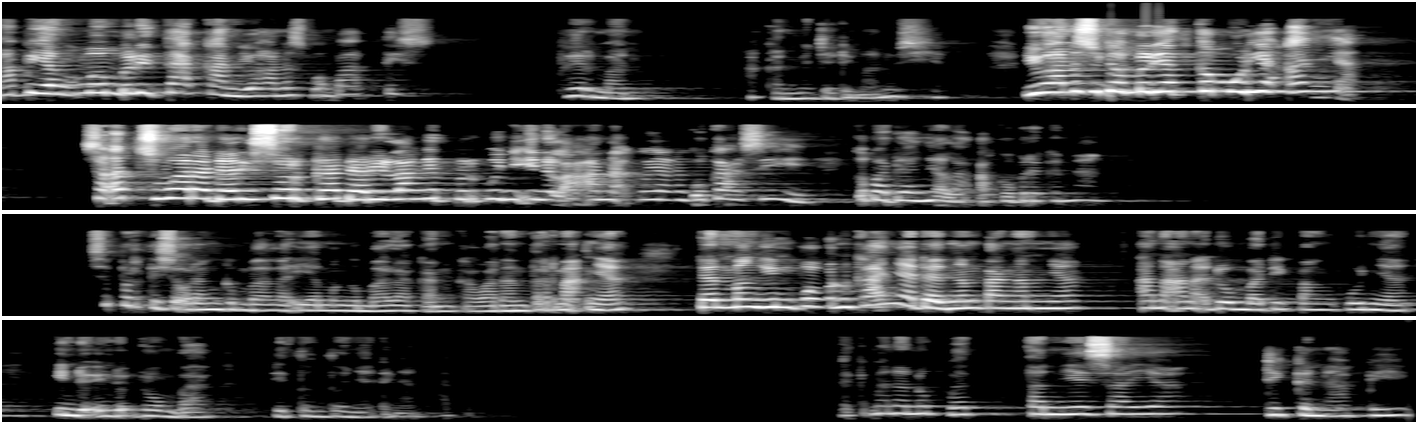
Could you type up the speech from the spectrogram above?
Tapi yang memberitakan Yohanes Pembaptis, firman akan menjadi manusia. Yohanes sudah melihat kemuliaannya. Saat suara dari surga, dari langit berbunyi, inilah anakku yang kukasihi. Kepadanya lah aku berkenan. Seperti seorang gembala, ia mengembalakan kawanan ternaknya dan menghimpunkannya dengan tangannya. Anak-anak domba di pangkunya, induk-induk domba dituntunnya dengan hati. Bagaimana nubuatan Yesaya digenapi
